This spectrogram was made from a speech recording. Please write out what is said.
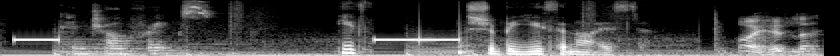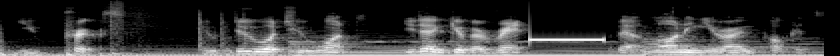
Control freaks. You should be euthanized. Hi Hitler, you pricks. You'll do what you want. You don't give a rat about lining your own pockets.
